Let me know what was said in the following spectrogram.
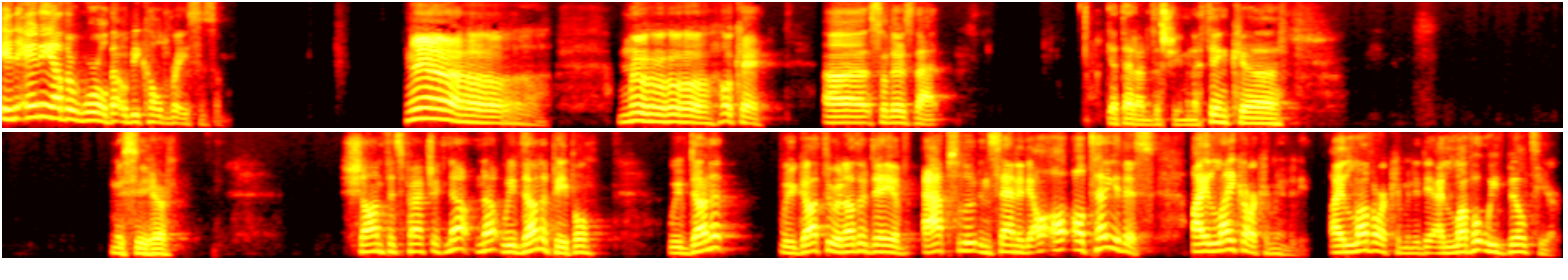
In any other world, that would be called racism. Yeah. Okay. Uh, so there's that. Get that out of the stream. And I think, uh, let me see here. Sean Fitzpatrick. No, no, we've done it, people. We've done it we got through another day of absolute insanity. I'll, I'll, I'll, tell you this I like our community. I love our community. I love what we've built here.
